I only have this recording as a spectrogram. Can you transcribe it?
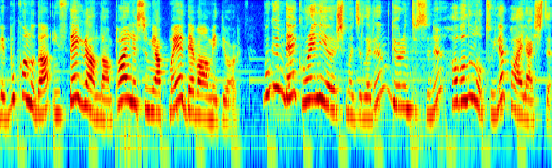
ve bu konuda Instagram'dan paylaşım yapmaya devam ediyor. Bugün de Koreli yarışmacıların görüntüsünü havalı notuyla paylaştı.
